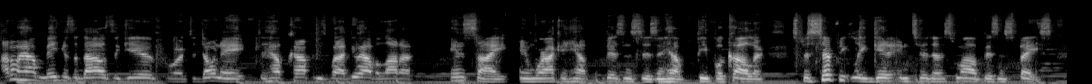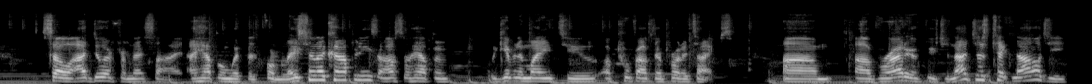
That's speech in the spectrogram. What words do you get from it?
I don't have millions of dollars to give or to donate to help companies, but I do have a lot of insight and where I can help businesses and help people of color specifically get into the small business space. So I do it from that side. I help them with the formulation of companies. I also help them with giving them money to approve out their prototypes. Um, a variety of features, not just technology.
